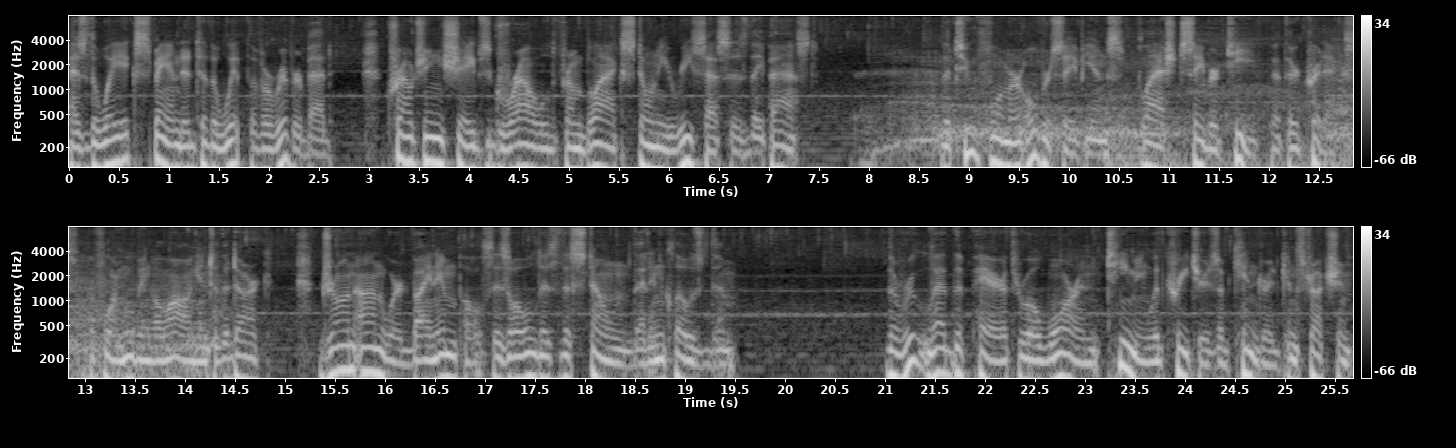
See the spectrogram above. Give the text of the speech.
As the way expanded to the width of a riverbed, crouching shapes growled from black stony recesses they passed. The two former Oversapiens flashed saber teeth at their critics before moving along into the dark, drawn onward by an impulse as old as the stone that enclosed them. The route led the pair through a warren teeming with creatures of kindred construction,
